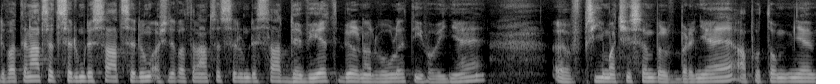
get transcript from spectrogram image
1977 až 1979 byl na dvouletý vojně. V přijímači jsem byl v Brně a potom mě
